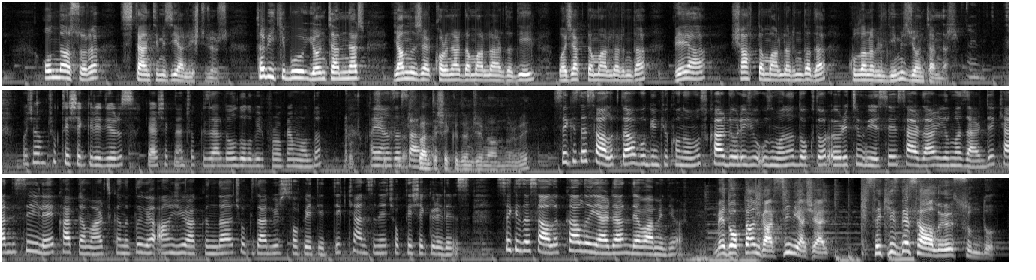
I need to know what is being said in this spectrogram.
Ondan sonra stentimizi yerleştiriyoruz. Tabii ki bu yöntemler yalnızca koroner damarlarda değil, bacak damarlarında veya şah damarlarında da kullanabildiğimiz yöntemler. Evet. Hocam çok teşekkür ediyoruz. Gerçekten çok güzel, dolu dolu bir program oldu. çok çok Ayağınıza teşekkürler. sağlık. Ben teşekkür ederim Cemil Hanım Nur Bey. 8'de Sağlık'ta bugünkü konuğumuz kardiyoloji uzmanı doktor öğretim üyesi Serdar Yılmazer'di. Kendisiyle kalp damar tıkanıklığı ve anjiyo hakkında çok güzel bir sohbet ettik. Kendisine çok teşekkür ederiz. 8'de Sağlık kaldığı yerden devam ediyor. Medok'tan Garcinia Jel 8'de sağlığı sundu.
